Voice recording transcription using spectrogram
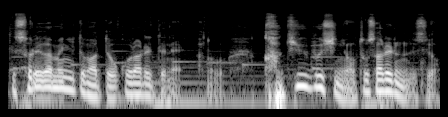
でそれが目に留まって怒られてねあの下級武士に落とされるんですよ。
